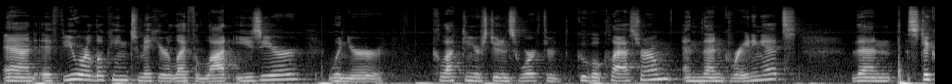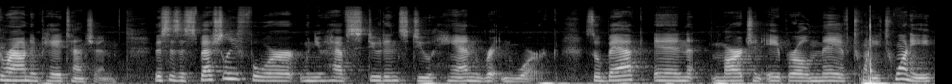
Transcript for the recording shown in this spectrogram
And if you are looking to make your life a lot easier when you're collecting your students' work through Google Classroom and then grading it, then stick around and pay attention. This is especially for when you have students do handwritten work. So back in March and April, May of 2020,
